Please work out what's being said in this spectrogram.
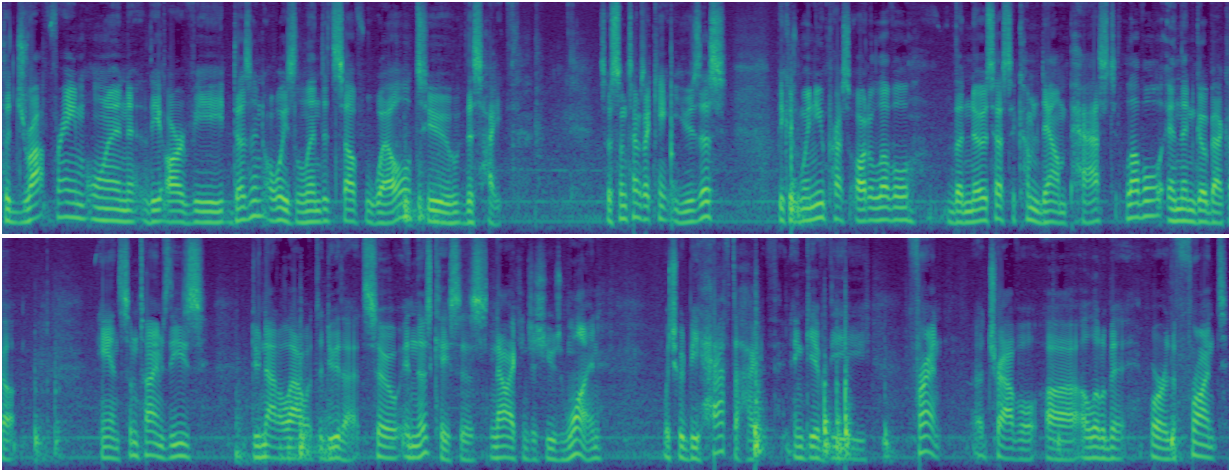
the drop frame on the RV doesn't always lend itself well to this height. So sometimes I can't use this because when you press auto level, the nose has to come down past level and then go back up. And sometimes these do not allow it to do that. So in those cases, now I can just use one, which would be half the height and give the front travel uh, a little bit, or the front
